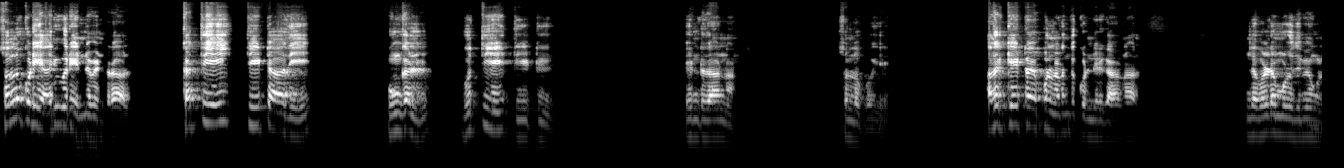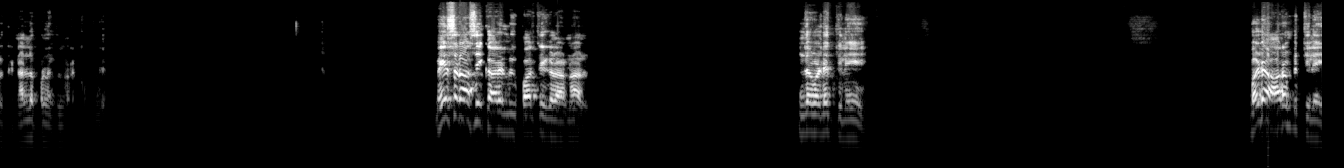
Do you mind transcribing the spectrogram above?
சொல்லக்கூடிய அறிவுரை என்னவென்றால் கத்தியை தீட்டாதே உங்கள் புத்தியை தீட்டு என்றுதான் நான். சொல்ல போகிறேன். அதற்கேற்றாற்போல் நடந்து கொண்டீர்களானால் இந்த வருடம் முழுவதுமே உங்களுக்கு நல்ல பலன்கள் நடக்க முடியும் மேசராசிக்காரர்களுக்கு பார்த்தீர்களானால் இந்த வருடத்திலே வட ஆரம்பத்திலே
